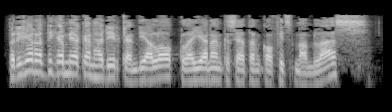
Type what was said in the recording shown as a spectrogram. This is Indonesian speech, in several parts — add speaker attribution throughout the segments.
Speaker 1: Pendengar nanti kami akan hadirkan dialog layanan kesehatan COVID-19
